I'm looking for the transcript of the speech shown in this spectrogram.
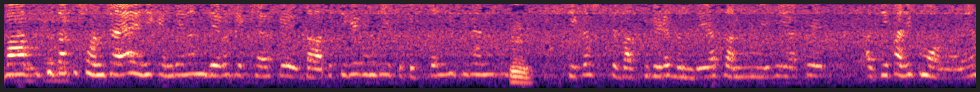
ਬਾਹਰ ਜਿੱਥੋਂ ਤੱਕ ਸੁਣ ਚ ਆਇਆ ਇਹੀ ਕਹਿੰਦੇ ਇਹਨਾਂ ਨੇ ਜਿਹੜਾ ਦੇਖਿਆ ਕਿ ਦਾਤ ਸੀਗੇ ਕਹਿੰਦੇ ਇੱਕ ਪਿਸਤਲ ਵੀ ਸੀਗਾ ਇਹਨਾਂ ਕੋਲ। ਹੂੰ। ਠੀਕ ਆ ਤੇ ਬਾਕੀ ਜਿਹੜੇ ਬੰਦੇ ਆ ਸਾਨੂੰ ਇਹ ਵੀ ਆ ਕਿ ਅਸੀਂ ਭਾਜੀ ਕਮਾਉਣ ਵਾਲੇ ਆ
